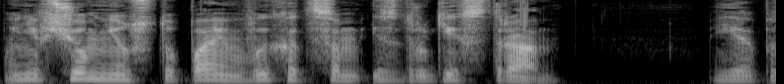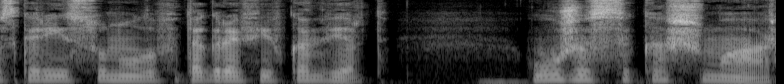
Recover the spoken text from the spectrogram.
мы ни в чем не уступаем выходцам из других стран. Я поскорее сунула фотографии в конверт. Ужас и кошмар.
